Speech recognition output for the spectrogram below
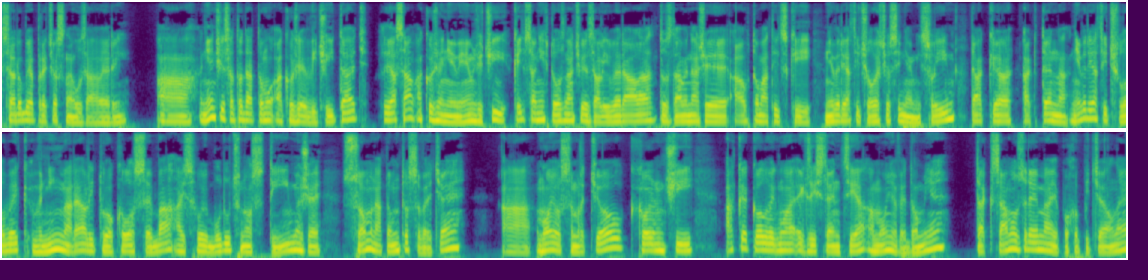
sa robia predčasné uzávery a neviem, či sa to dá tomu akože vyčítať. Ja sám akože neviem, že či keď sa niekto označuje za liberála, to znamená, že je automaticky neveriaci človek, čo si nemyslím, tak e, ak ten neveriaci človek vníma realitu okolo seba aj svoju budúcnosť tým, že som na tomto svete a mojou smrťou končí akákoľvek moja existencia a moje vedomie, tak samozrejme je pochopiteľné,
